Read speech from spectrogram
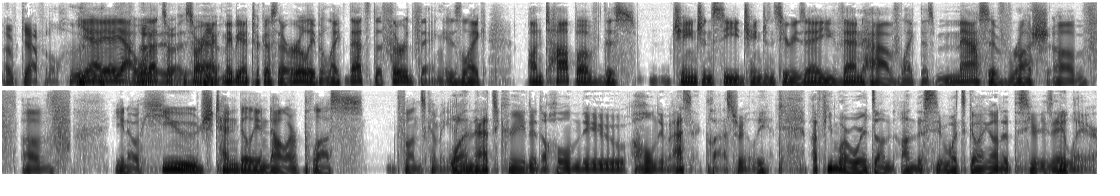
of capital. yeah, yeah, yeah. Well, that's Uh, what, sorry. yeah. I, maybe I took us there early, but like that's the third thing is like on top of this change in seed, change in Series A, you then have like this massive rush of of you know huge ten billion dollar plus funds coming in. Well, and that's created a whole new a whole new asset class. Really, a few more words on on this what's going on at the Series A layer.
